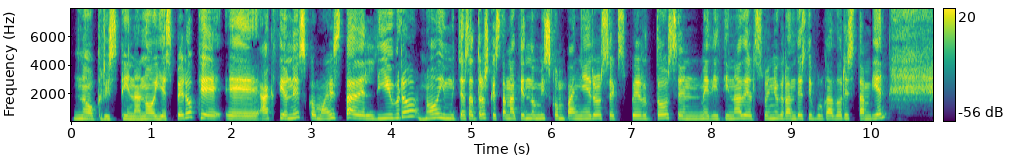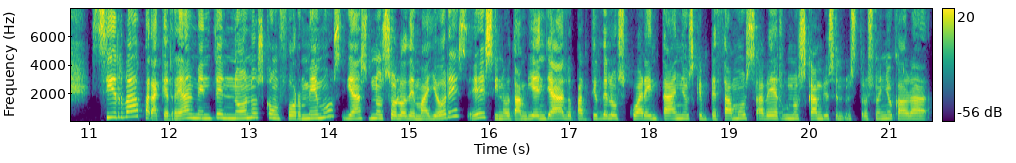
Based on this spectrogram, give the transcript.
No, Cristina, no. Y espero que eh, acciones como esta del libro ¿no? y muchas otras que están haciendo mis compañeros expertos en medicina del sueño, grandes divulgadores también, sirva para que realmente no nos conformemos, ya no solo de mayores, ¿eh? sino también ya a partir de los 40 años que empezamos a ver unos cambios en nuestro sueño, que ahora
